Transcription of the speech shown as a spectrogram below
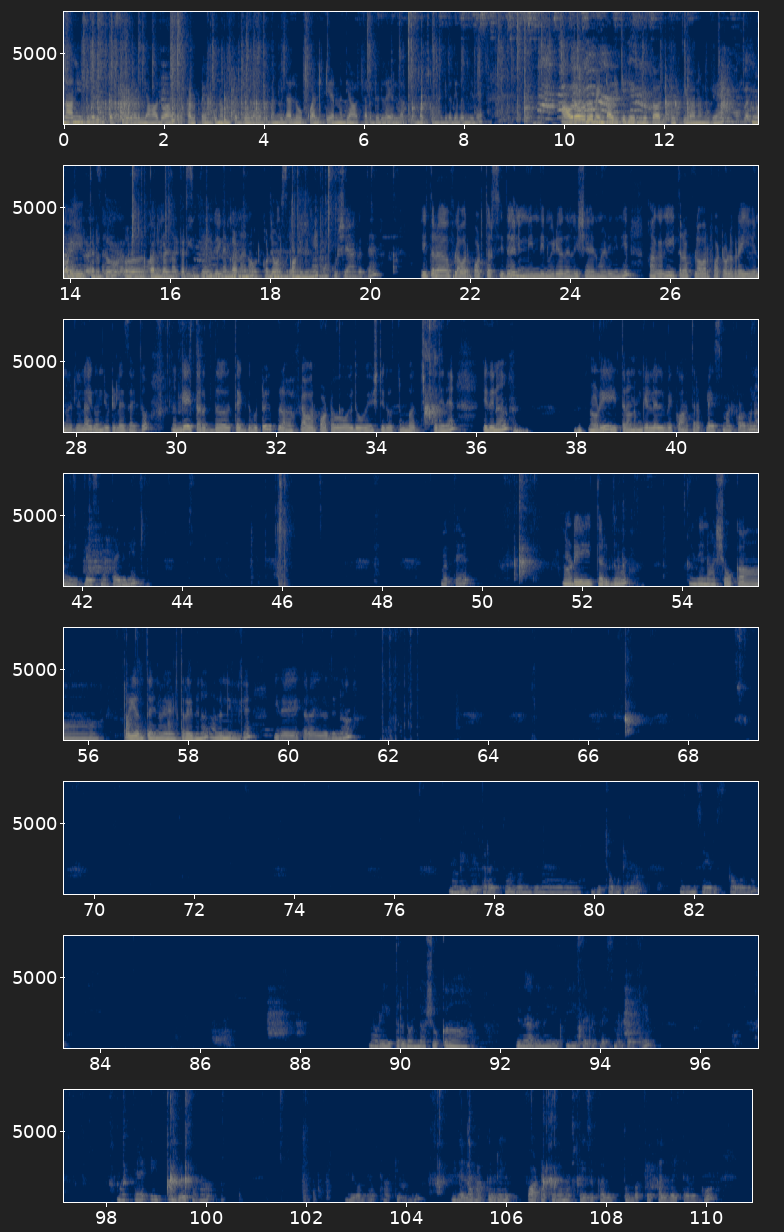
ನಾನು ಇದುವರೆಗೂ ತರಿಸಿರೋದ್ರಲ್ಲಿ ಯಾವುದೋ ಆ ಥರ ಕಳಪೆ, ಗುಣಮಟ್ಟದ್ದು ಯಾವುದು ಬಂದಿಲ್ಲ. ಲೋ ಕ್ವಾಲಿಟಿ ಅನ್ನೋದು ಯಾವ ಥರದ್ದಿಲ್ಲ ಎಲ್ಲ ತುಂಬ ಚೆನ್ನಾಗಿರೋದೇ ಬಂದಿದೆ. ಅವರವ್ರ ಮೆಂಟಾಲಿಟಿ ಹೇಗಿರುತ್ತೋ ಅದು ಗೊತ್ತಿಲ್ಲ ನಮಗೆ. ನೋಡಿ ಈ ಥರದ್ದು ಕಲ್ಗಳನ್ನ ತರಿಸಿದ್ದೆ. ಇದನ್ನೆಲ್ಲ ನಾನು ಜೋಡಿಸ್ಕೊಂಡಿದ್ದೀನಿ. ಖುಷಿ ಆಗುತ್ತೆ. ಈ ಥರ ಫ್ಲವರ್ ಪಾಟ್ ತರಿಸಿದೆ ನಿಮ್ಗೆ ಹಿಂದಿನ ವೀಡಿಯೋದಲ್ಲಿ ಶೇರ್ ಮಾಡಿದ್ದೀನಿ. ಹಾಗಾಗಿ ಈ ಥರ ಫ್ಲವರ್ ಪಾಟ್ ಒಳಗಡೆ ಏನೂ ಇರಲಿಲ್ಲ. ಇದೊಂದು ಯುಟಿಲೈಸ್ ಆಯಿತು. ನನಗೆ ಈ ಥರದ್ದು ತೆಗೆದುಬಿಟ್ಟು ಫ್ಲ ಫ್ಲವರ್ ಪಾಟು ಇದು ವೇಸ್ಟ್ ಇದು ತುಂಬ ಚಿಕ್ಕದಿದೆ. ಇದನ್ನು ನೋಡಿ, ಈ ಥರ ನಮ್ಗೆ ಎಲ್ಲೆಲ್ಲಿ ಬೇಕೋ ಆ ಥರ ಪ್ಲೇಸ್ ಮಾಡ್ಕೊಳ್ಳೋದು. ನಾನು ಇಲ್ಲಿ ಪ್ಲೇಸ್ ಮಾಡ್ತಾಯಿದ್ದೀನಿ ಮತ್ತು ನೋಡಿ ಈ ಥರದ್ದು ಇದೇನು ಅಶೋಕ ಟ್ರೀ ಅಂತ ಏನೋ ಹೇಳ್ತಾರೆ ಇದನ್ನು. ಅದನ್ನು ಇಲ್ಲಿಗೆ ಇದೇ ಥರ ಇರೋದನ್ನು ನೋಡಿ ಇದೇ ಥರ ಇತ್ತು. ಇದೊಂದೇನೋ ಬೆಚ್ಚೋಗ್ಬಿಟ್ಟಿದೆ. ಇದನ್ನು ಸೇರಿಸ್ಕೋಬೋದು. ನೋಡಿ ಈ ಥರದ್ದೊಂದು ಅಶೋಕ ಇದೆ. ಅದನ್ನು ಈ ಈ ಸೈಡು ಪ್ಲೇಸ್ ಮಾಡ್ತಾ ಇದ್ದೀನಿ. ಮತ್ತು ಇದು ಸಹ ಇಲ್ಲೊಂದು ಹಾಕಿದ್ದೀನಿ. ಇದೆಲ್ಲ ಹಾಕಿದ್ರೆ ಪಾಟ್ ಹಾಕ್ತೀರ ಮತ್ತು ಕಲ್ಲು ತುಂಬಕ್ಕೆ ಕಲ್ಲುಗಳು ತರಬೇಕು.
